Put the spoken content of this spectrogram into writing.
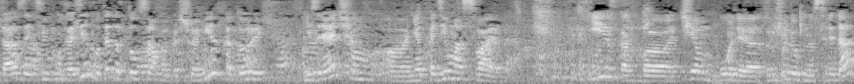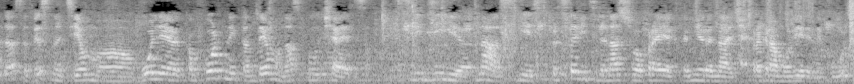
да, зайти в магазин, вот это тот самый большой мир, который незрячим а, необходимо осваивать. И как бы чем более дружелюбна среда, да, соответственно, тем а, более комфортный тандем у нас получается. Среди нас есть представители нашего проекта «Мир иначе», программа «Уверенный курс».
